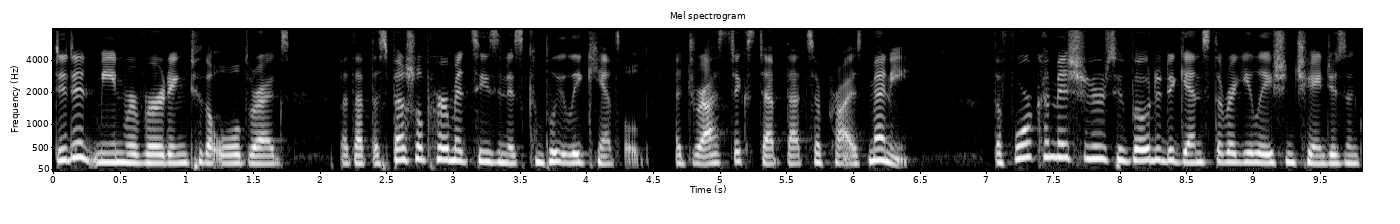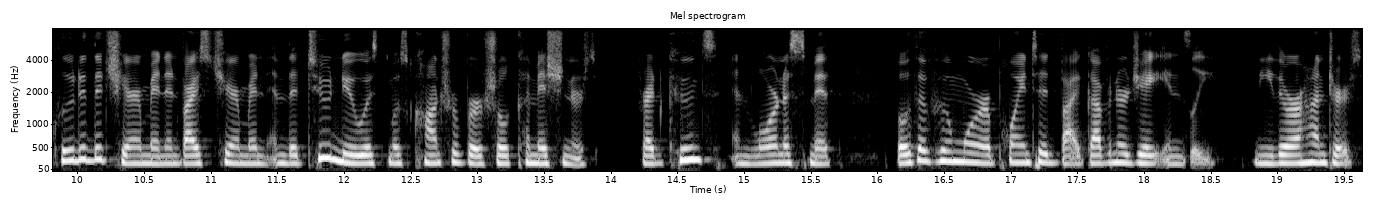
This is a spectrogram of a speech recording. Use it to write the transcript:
didn't mean reverting to the old regs, but that the special permit season is completely canceled, a drastic step that surprised many. The four commissioners who voted against the regulation changes included the chairman and vice chairman and the two newest, most controversial commissioners, Fred Koontz and Lorna Smith, both of whom were appointed by Governor Jay Inslee. Neither are hunters.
